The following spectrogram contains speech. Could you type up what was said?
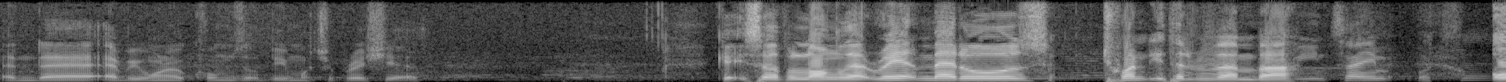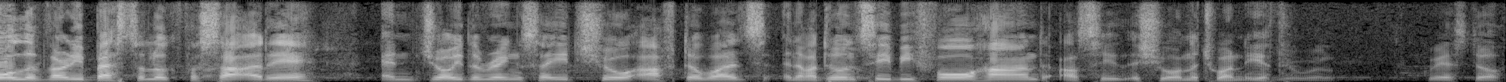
and uh, everyone who comes will be much appreciated. Get yourself along there. Rainton Meadows, 20th of November. Meantime, all the very best of luck for Saturday. Enjoy the ringside show afterwards. And if I don't see you beforehand, I'll see the show on the 20th. Great stuff.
